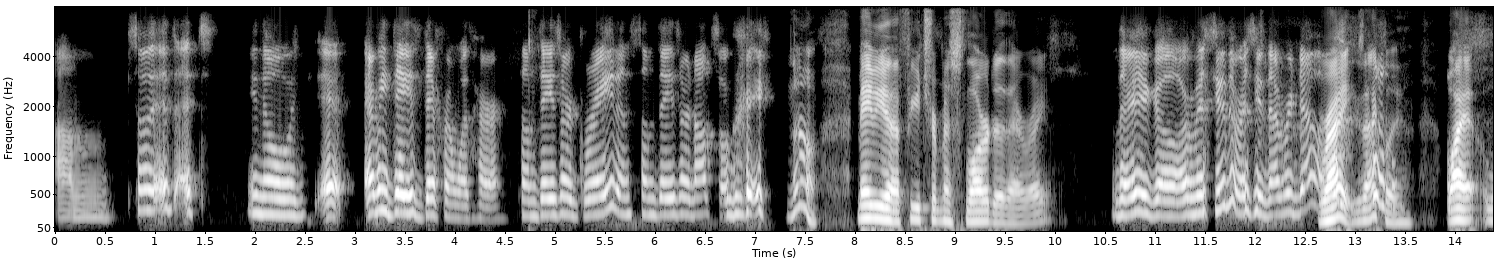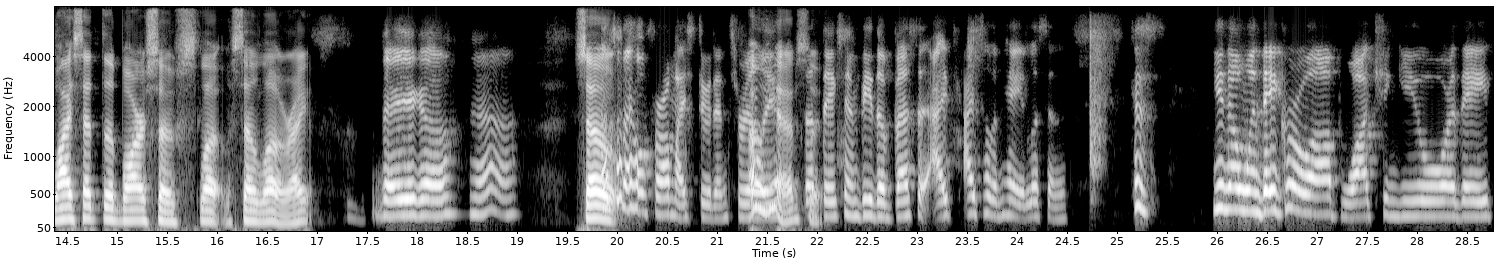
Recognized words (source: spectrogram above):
Um, so it, it's you know it, every day is different with her. Some days are great, and some days are not so great. No, maybe a future Miss Florida there, right? There you go, or Miss Universe. You never know. Right, exactly. why why set the bar so slow so low, right? There you go. Yeah. So That's what I hope for all my students, really. oh really, yeah, that they can be the best. I I tell them, hey, listen, because you know when they grow up watching you or they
